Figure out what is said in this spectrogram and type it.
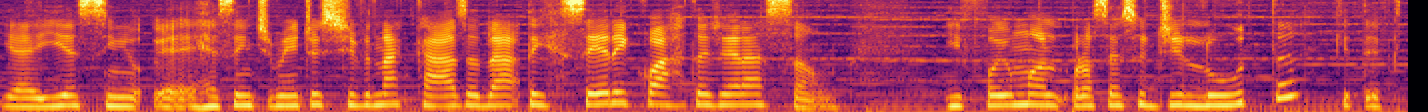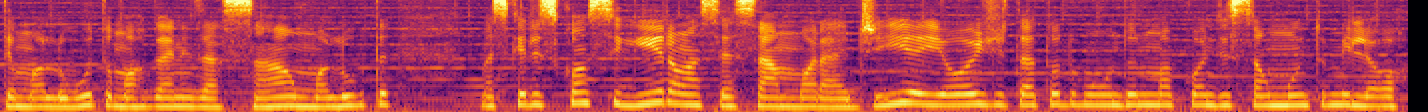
E aí, assim, é, recentemente eu estive na casa da terceira e quarta geração. E foi um processo de luta, que teve que ter uma luta, uma organização, uma luta mas que eles conseguiram acessar a moradia e hoje está todo mundo numa condição muito melhor.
